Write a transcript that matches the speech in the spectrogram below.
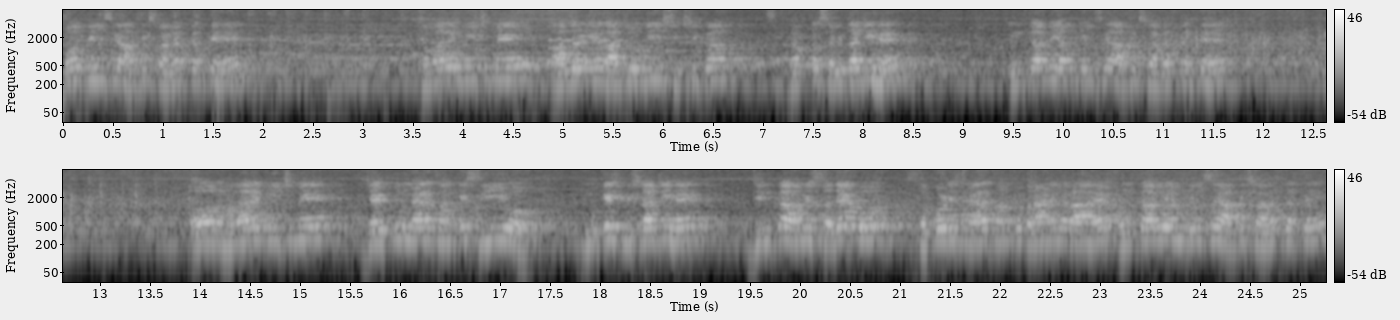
बहुत दिल से हार्दिक स्वागत करते हैं। हमारे बीच में आदरणीय राजयोगी शिक्षिका डॉक्टर सविता जी है। इनका भी हम दिल से हार्दिक स्वागत करते हैं। और हमारे बीच में जयपुर मैराथन के सीईओ मुकेश मिश्रा जी है, जिनका हमें सदैव सपोर्ट इस मैराथन को बनाने में रहा है। उनका भी हम दिल से हार्दिक स्वागत करते हैं।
